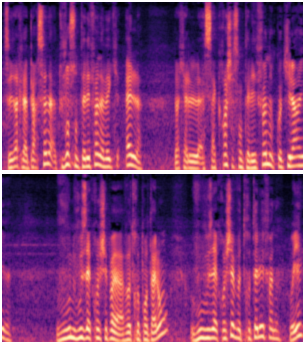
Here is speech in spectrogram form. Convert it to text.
C'est-à-dire que la personne a toujours son téléphone avec elle. C'est-à-dire qu'elle s'accroche à son téléphone quoi qu'il arrive. Vous ne vous accrochez pas à votre pantalon, vous vous accrochez à votre téléphone. Vous voyez?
